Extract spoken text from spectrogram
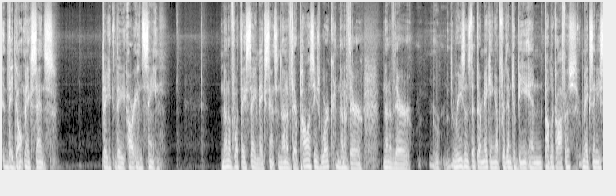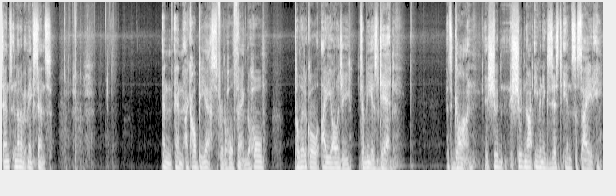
they don't make sense. They, they are insane. None of what they say makes sense. None of their policies work. None of their none of their reasons that they're making up for them to be in public office makes any sense. None of it makes sense. And and I call BS for the whole thing. The whole political ideology to me is dead. It's gone. It should should not even exist in society.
